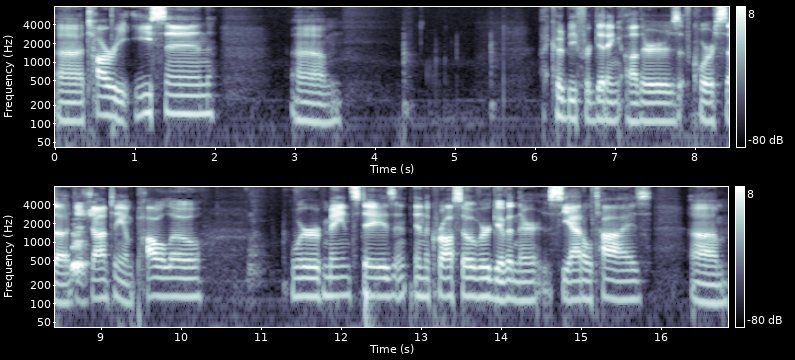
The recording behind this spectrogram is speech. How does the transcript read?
uh, Tari Eason. Um, I could be forgetting others. Of course, uh, DeJounte and Paolo were mainstays in, in the crossover given their Seattle ties. Um,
